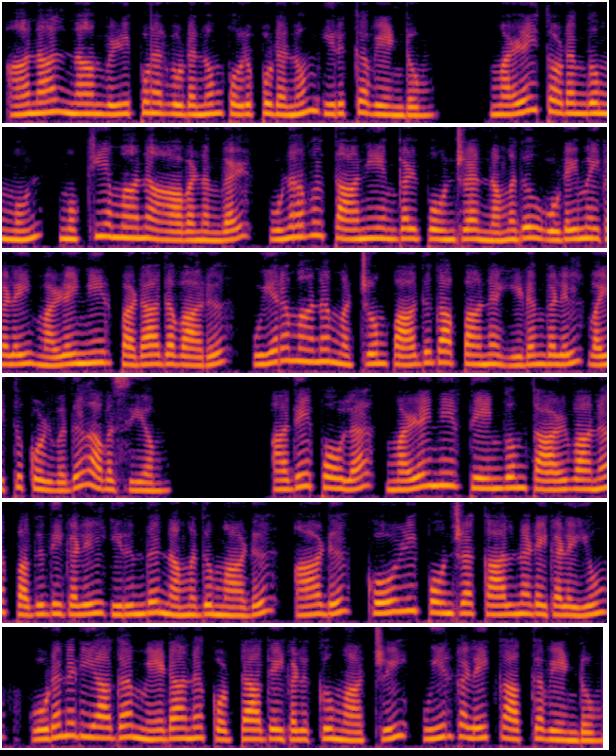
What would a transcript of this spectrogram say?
ஆனால் நாம் விழிப்புணர்வுடனும் பொறுப்புடனும் இருக்க வேண்டும். மழை தொடங்கும் முன் முக்கியமான ஆவணங்கள் உணவு தானியங்கள் போன்ற நமது உடைமைகளை மழைநீர் படாதவாறு உயரமான மற்றும் பாதுகாப்பான இடங்களில் வைத்துக்கொள்வது அவசியம். அதேபோல மழைநீர் தேங்கும் தாழ்வான பகுதிகளில் இருந்து நமது மாடு ஆடு கோழி போன்ற கால்நடைகளையும் உடனடியாக மேடான கொட்டாகைகளுக்கு மாற்றி உயிர்களை காக்க வேண்டும்.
